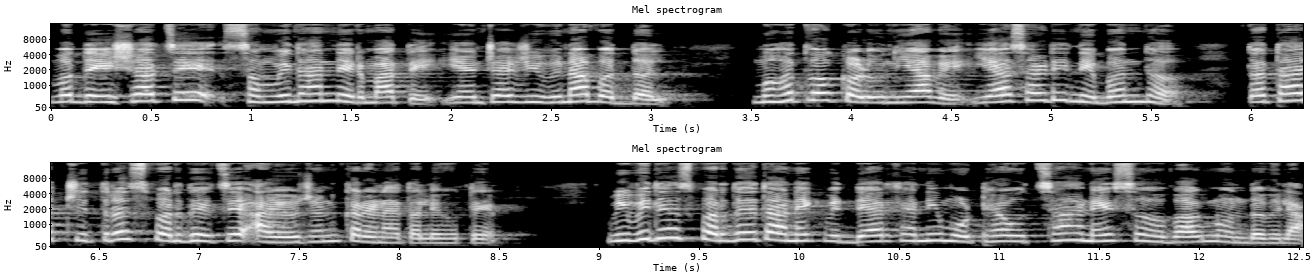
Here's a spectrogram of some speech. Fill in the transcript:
व देशाचे संविधान निर्माते यांच्या जीवनाबद्दल महत्त्व कळून यावे यासाठी निबंध तथा चित्रस्पर्धेचे आयोजन करण्यात आले होते. विविध स्पर्धेत अनेक विद्यार्थ्यांनी मोठ्या उत्साहाने सहभाग नोंदविला.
